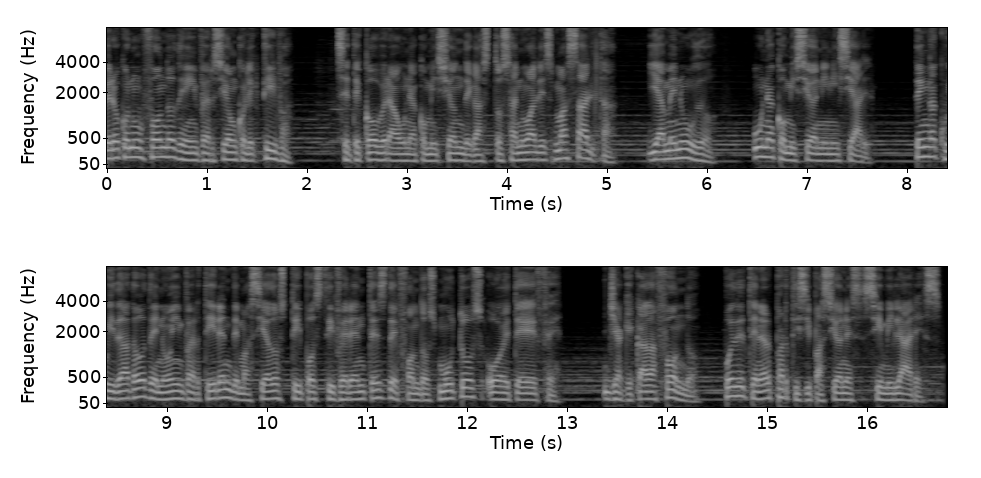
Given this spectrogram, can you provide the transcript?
pero con un fondo de inversión colectiva. Se te cobra una comisión de gastos anuales más alta y a menudo una comisión inicial. Tenga cuidado de no invertir en demasiados tipos diferentes de fondos mutuos o ETF, ya que cada fondo puede tener participaciones similares.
